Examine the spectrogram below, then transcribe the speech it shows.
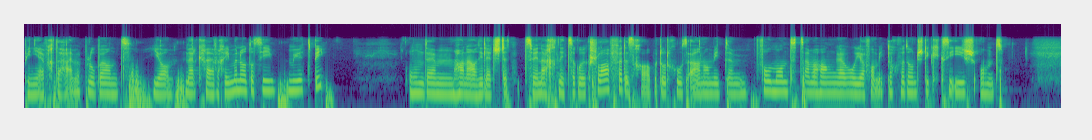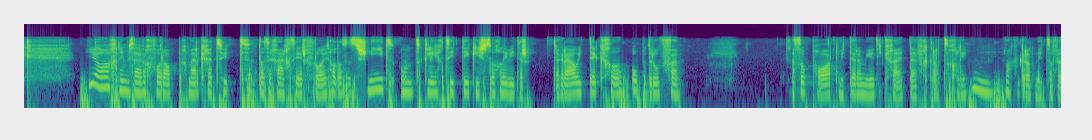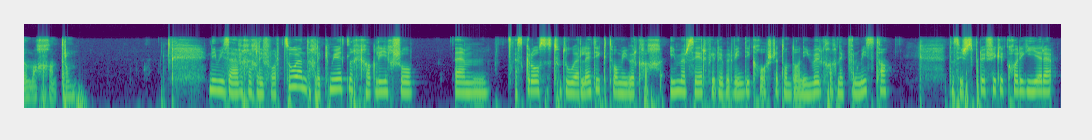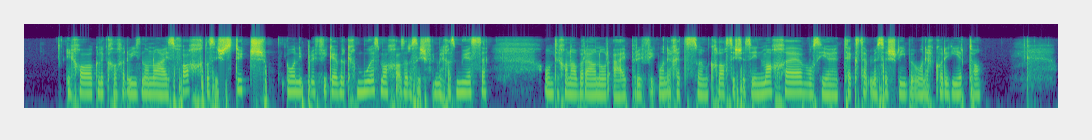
bin ich einfach daheim geblieben und ja, merke einfach immer noch, dass ich müde bin. Und ähm, habe auch die letzten zwei Nächte nicht so gut geschlafen. Das kann aber durchaus auch noch mit dem Vollmond zusammenhängen, wo ja von Mittwoch auf Donnerstag war. Und ja, ich nehme es einfach vorab. Ich merke jetzt heute, dass ich eigentlich sehr Freude habe, dass es schneit und gleichzeitig ist so ein bisschen wieder der graue Deckel oben drauf. So paart mit dieser Müdigkeit einfach gerade so ein bisschen, hm, ich kann gerade nicht so viel machen und darum nehme ich es einfach ein bisschen vorzu und ein bisschen gemütlich. Ich habe gleich schon ähm, ein grosses To-Do erledigt, das mich wirklich immer sehr viel Überwindung kostet und das ich wirklich nicht vermisst habe. Das ist das Prüfungen korrigieren. Ich habe glücklicherweise nur noch ein Fach, das ist das Deutsch, wo ich Prüfungen wirklich muss machen. Also das ist für mich ein Müssen. Und ich habe aber auch nur eine Prüfung, die ich jetzt so im klassischen Sinn mache, wo sie einen Text müssen schreiben, den ich korrigiert habe.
